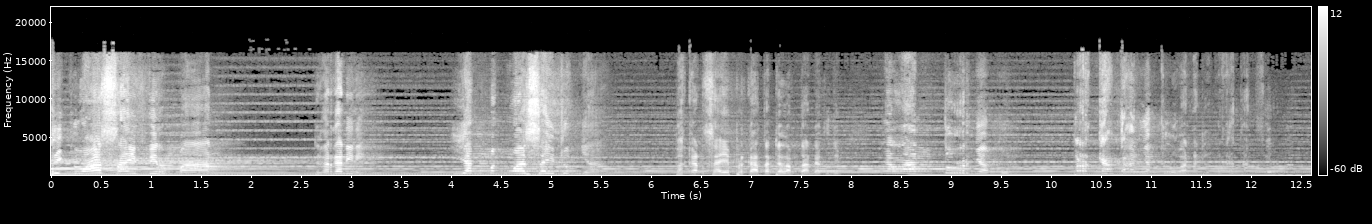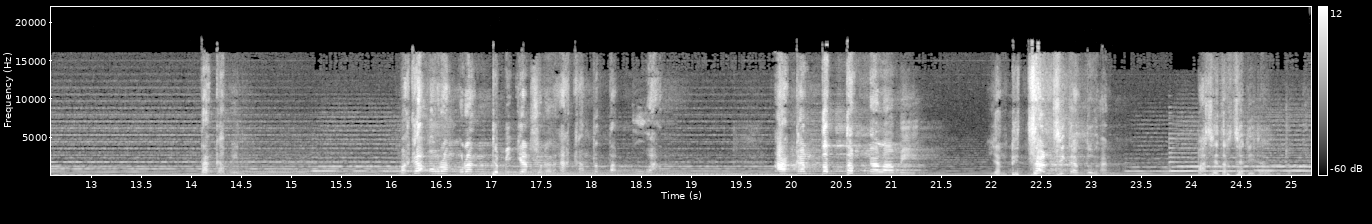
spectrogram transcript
dikuasai firman, dengarkan ini, yang menguasai hidupnya, bahkan saya berkata dalam tanda kutip, ngelanturnya pun perkataan yang keluar adalah perkataan firman. Tangkap ini. Maka orang-orang demikian saudara akan tetap kuat. Akan tetap mengalami yang dijanjikan Tuhan pasti terjadi dalam hidupnya.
